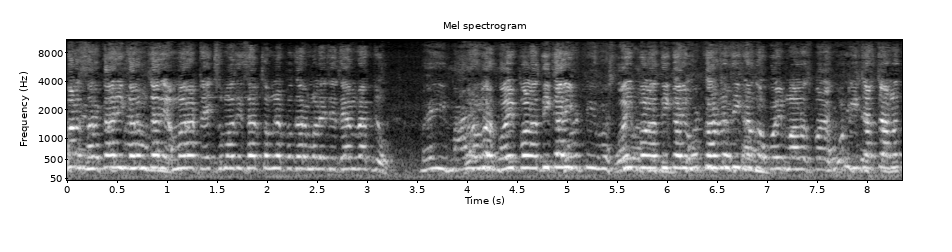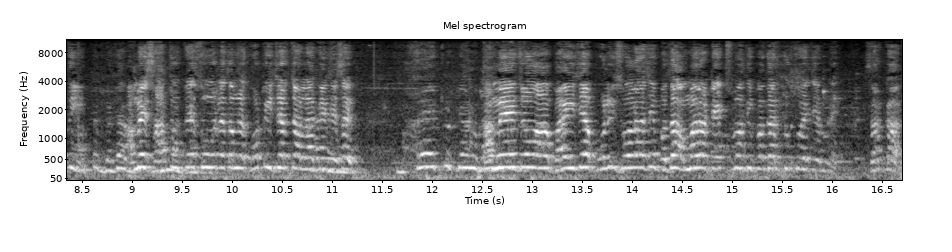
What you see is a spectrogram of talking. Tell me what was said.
પણ સરકારી કર્મચારી અમારા ટેક્સમાંથી સાહેબ તમને પગાર મળે છે ધ્યાન રાખજો. બરોબર? કોઈ પણ અધિકારી કોઈ પણ અધિકારી ઉપકાર નથી કરતો કોઈ માણસ પાસે ખોટી ચર્ચા. નથી. અમે સાચું કહેશું એટલે તમને ખોટી ચર્ચા લાગે છે સાહેબ. તમે અમે જો આ ભાઈ જે પોલીસવાળા છે બધા અમારા ટેક્સમાંથી પગાર ચૂકવે છે એમને સરકાર.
